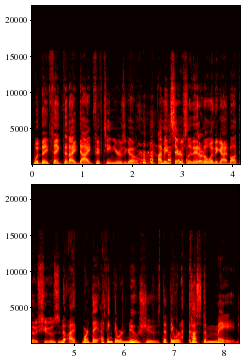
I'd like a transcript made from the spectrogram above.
would they think that I died 15 years ago? I mean, seriously, they don't know when the guy bought those shoes. No, I, weren't they? I think they were new shoes that they were custom made.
